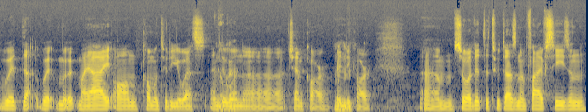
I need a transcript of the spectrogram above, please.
with, that, with with my eye on coming to the US and Okay. doing uh, Champ Car, Mhm. IndyCar. Um, so I did the 2005 season,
